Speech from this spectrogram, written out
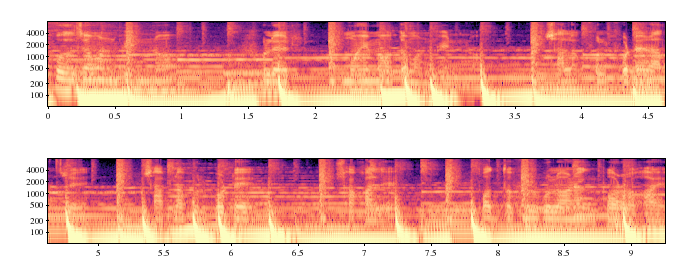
ফুল যেমন ভিন্ন, ফুলের মহিমাও তেমন ভিন্ন। শালক ফুল ফোটে রাত্রে, শাপলা ফুল ফোটে সকালে। পদ্ম ফুলগুলো অনেক বড় হয়।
